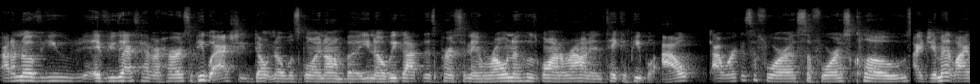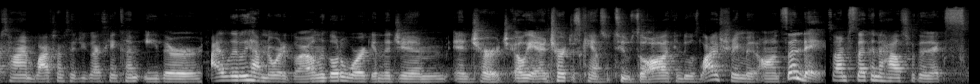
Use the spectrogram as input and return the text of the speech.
I don't know if you if you guys haven't heard, some people actually don't know what's going on, but you know, we got this person named Rona who's going around and taking people out. I work at Sephora, Sephora's closed. I gym at Lifetime, Lifetime said you guys can't come either. I literally have nowhere to go. I only go to work in the gym and church. Oh yeah, and church is canceled too, so all I can do is live stream it on Sunday. So I'm stuck in the house for the next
